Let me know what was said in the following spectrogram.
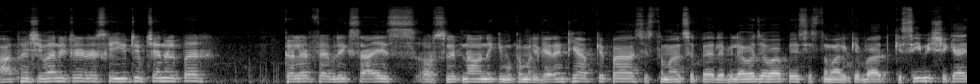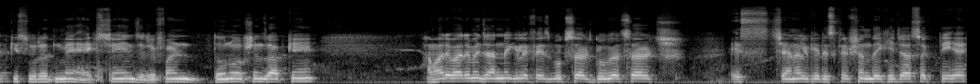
आप हैं शिवानी ट्रेडर्स के यूट्यूब चैनल पर। कलर फैब्रिक साइज़ और स्लिप ना होने की मुकम्मल गारंटी आपके पास। इस्तेमाल से पहले बिला वजह वापस इस्तेमाल के बाद किसी भी शिकायत की सूरत में एक्सचेंज रिफ़ंड दोनों ऑप्शंस आपके हैं। हमारे बारे में जानने के लिए फ़ेसबुक सर्च गूगल सर्च इस चैनल की डिस्क्रिप्शन देखी जा सकती है।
